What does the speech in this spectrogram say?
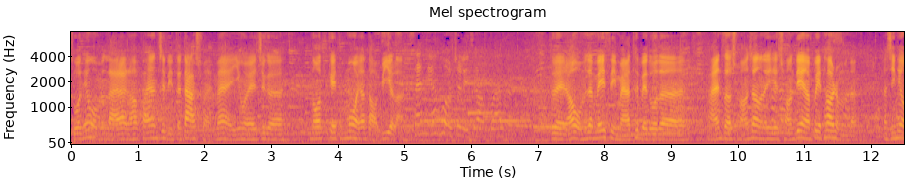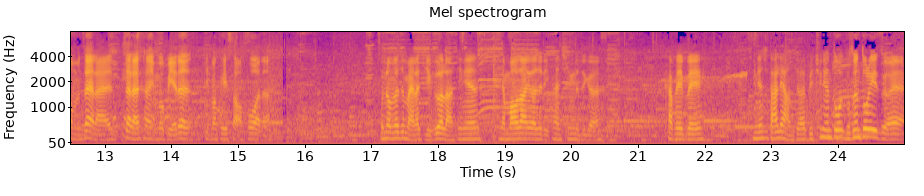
昨天我们来了，然后发现这里在大甩卖，因为这个 Northgate Mall 要倒闭了。三天后这里就要关了。对，然后我们在 Macy 买了特别多的盘子和床上的那些床垫啊、被套什么的。那今天我们再来再来看有没有别的地方可以扫货的。昨天我们在这买了几个了，今天你看猫大又在这里看新的这个咖啡杯，今天是打两折，比去年多，比昨天多了一折哎。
